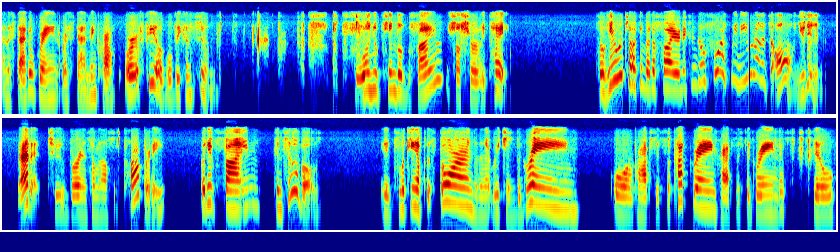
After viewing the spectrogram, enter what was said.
and a stack of grain or a standing crop or a field will be consumed, the one who kindled the fire shall surely pay. So here we're talking about a fire, and it can go forth. I mean, even on its own, you didn't set it to burn in someone else's property, but it finds consumables. It's looking up the thorns, and then it reaches the grain, or perhaps it's the cut grain, perhaps it's the grain that's still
